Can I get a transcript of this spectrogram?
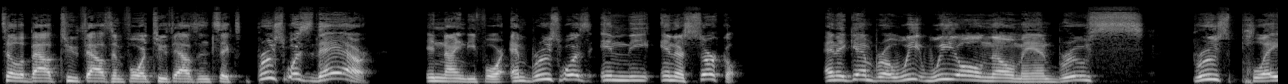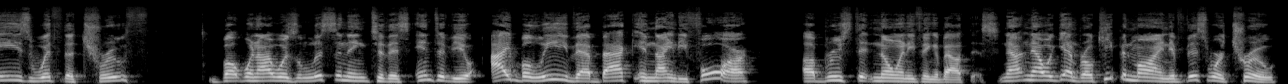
till about 2004, 2006. Bruce was there in 94 and Bruce was in the inner circle. And again, bro, we, we all know, man, Bruce, Bruce plays with the truth. But when I was listening to this interview, I believe that back in 94, uh, Bruce didn't know anything about this. Now, now again, bro, keep in mind, if this were true,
